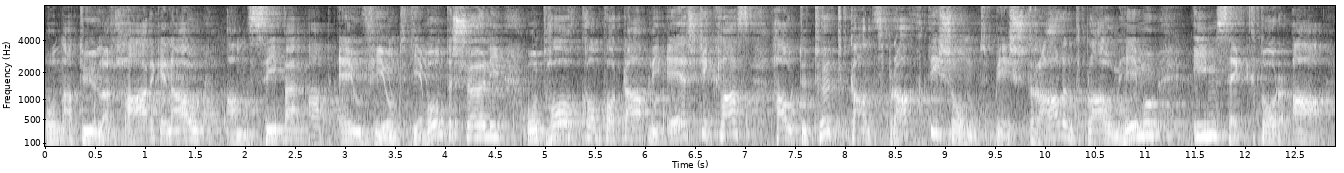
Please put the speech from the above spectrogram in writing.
und natürlich haargenau am 7 ab 11 Uhr. Und die wunderschöne und hochkomfortable erste Klasse haltet heute ganz praktisch und bei strahlend blauem Himmel im Sektor A.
